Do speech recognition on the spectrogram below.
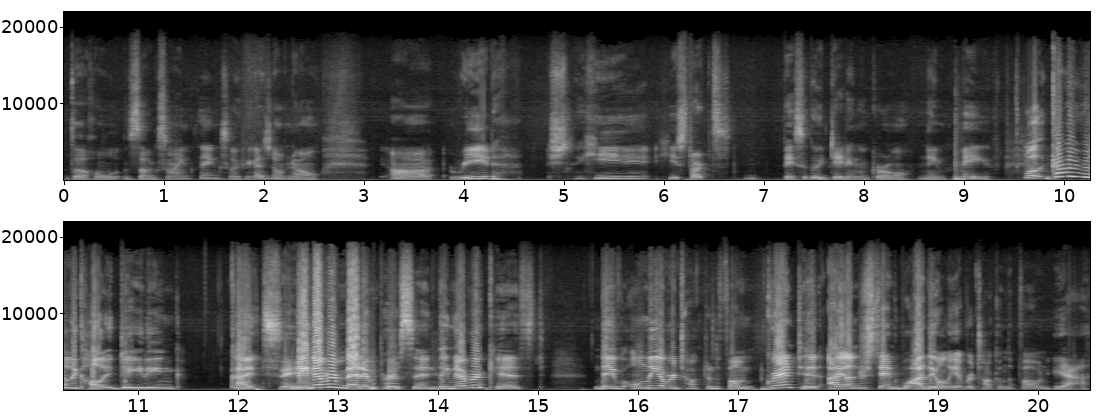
the whole Zugzwang thing. So if you guys don't know, uh Reid sh- he he starts basically dating a girl named Maeve. Well, can we really call it dating? I'd say They never met in person. They never kissed. They've only ever talked on the phone. Granted, I understand why they only ever talk on the phone. yeah.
